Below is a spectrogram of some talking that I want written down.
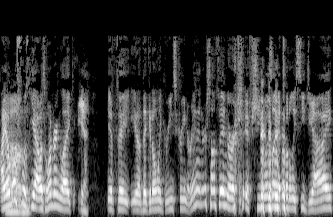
I almost Um, was, yeah, I was wondering like Yeah. if they, you know, they could only green screen her in or something, or if she was like a totally CGI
